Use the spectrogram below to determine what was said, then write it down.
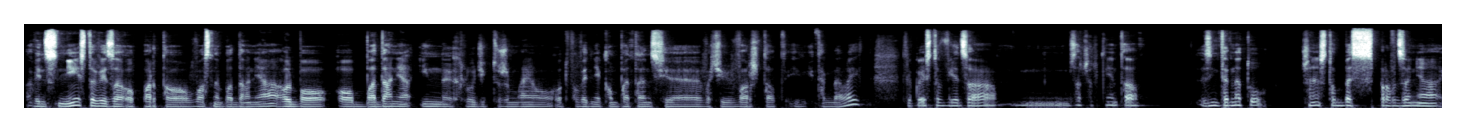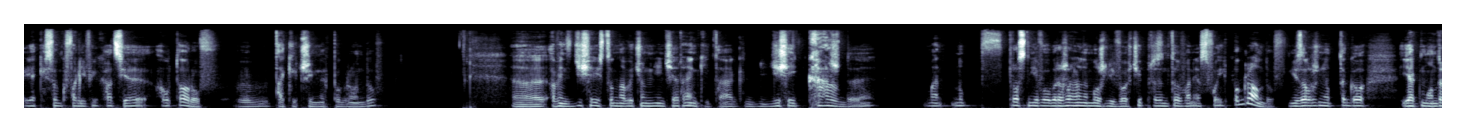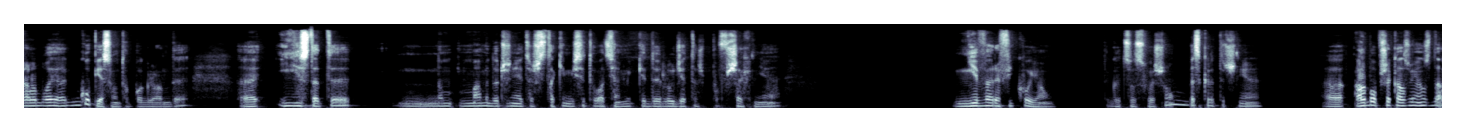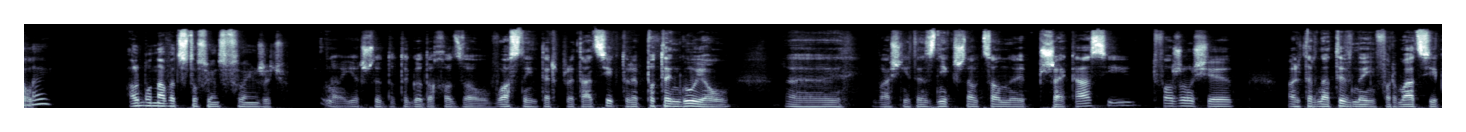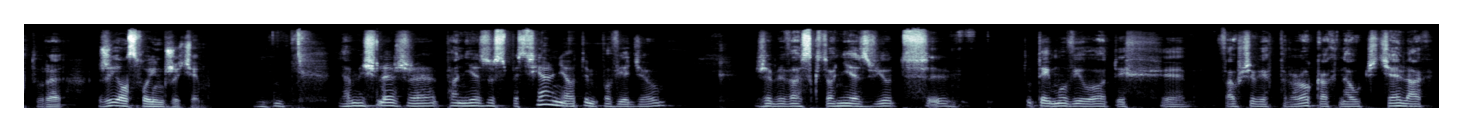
A więc nie jest to wiedza oparta o własne badania albo o badania innych ludzi, którzy mają odpowiednie kompetencje, właściwie warsztat i, i tak dalej, tylko jest to wiedza mm, zaczerpnięta z internetu, często bez sprawdzenia, jakie są kwalifikacje autorów y, takich czy innych poglądów. E, a więc dzisiaj jest to na wyciągnięcie ręki, tak? Dzisiaj każdy ma no, wprost niewyobrażalne możliwości prezentowania swoich poglądów, niezależnie od tego, jak mądre albo jak głupie są to poglądy. E, I niestety no, mamy do czynienia też z takimi sytuacjami, kiedy ludzie też powszechnie nie weryfikują tego, co słyszą, bezkrytycznie albo przekazując dalej, albo nawet stosując w swoim życiu. No i jeszcze do tego dochodzą własne interpretacje, które potęgują e, właśnie ten zniekształcony przekaz i tworzą się alternatywne informacje, które żyją swoim życiem. Mhm. Ja myślę, że Pan Jezus specjalnie o tym powiedział, żeby was kto nie zwiódł. Tutaj mówił o tych e, fałszywych prorokach, nauczycielach,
